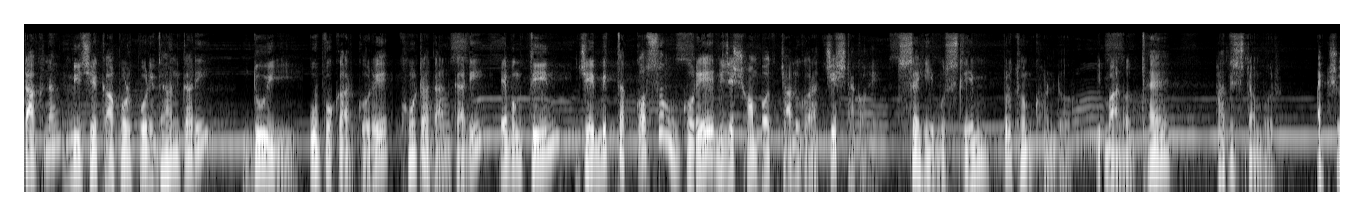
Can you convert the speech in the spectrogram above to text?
টাকনা, নিচে কাপড় পরিধানকারী। দুই, উপকার করে, খোঁটা দানকারী। এবং তিন, যে মিথ্যা কসম করে নিজের সম্পদ চালু করার চেষ্টা করে। সেহী মুসলিম, প্রথম খণ্ড, ইমান অধ্যায়, হাদিস নম্বর একশো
